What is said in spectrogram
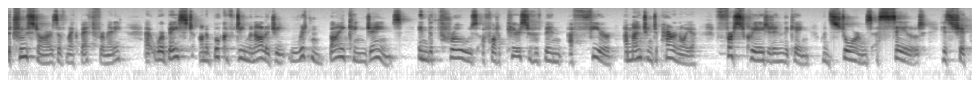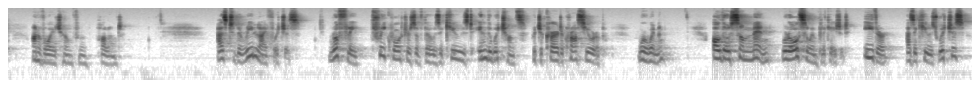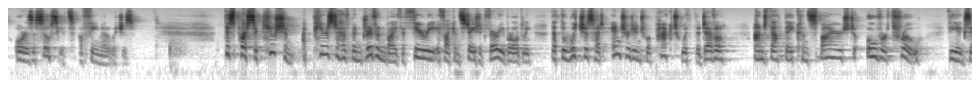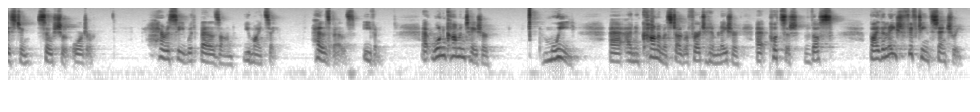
the true stars of Macbeth for many, uh, were based on a book of demonology written by King James in the throes of what appears to have been a fear amounting to paranoia, first created in the king when storms assailed his ship on a voyage home from Holland. As to the real life witches, Roughly three quarters of those accused in the witch hunts which occurred across Europe were women, although some men were also implicated, either as accused witches or as associates of female witches. This persecution appears to have been driven by the theory, if I can state it very broadly, that the witches had entered into a pact with the devil and that they conspired to overthrow the existing social order. Heresy with bells on, you might say. Hell's bells, even. Uh, one commentator, Mui, uh, an economist, I'll refer to him later, uh, puts it thus By the late 15th century,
